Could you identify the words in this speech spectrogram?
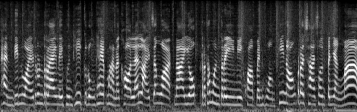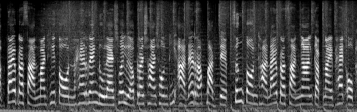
แผ่นดินไหวรุนแรงในพื้นที่กรุงเทพมหานครและหลายจังหวัดนายก รัฐมนตรีมีความเป็นห่วงพี่น้องประชาชนเป็นอย่างมาก ได้ประสานมาที่ตนให้เร่งดูแลช่วยเหลือประชาชนที่อาจได้รับบาดเจ็บ ซึ่งตนค่ะได้ประสานงานกับนายแพทย์โอภ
